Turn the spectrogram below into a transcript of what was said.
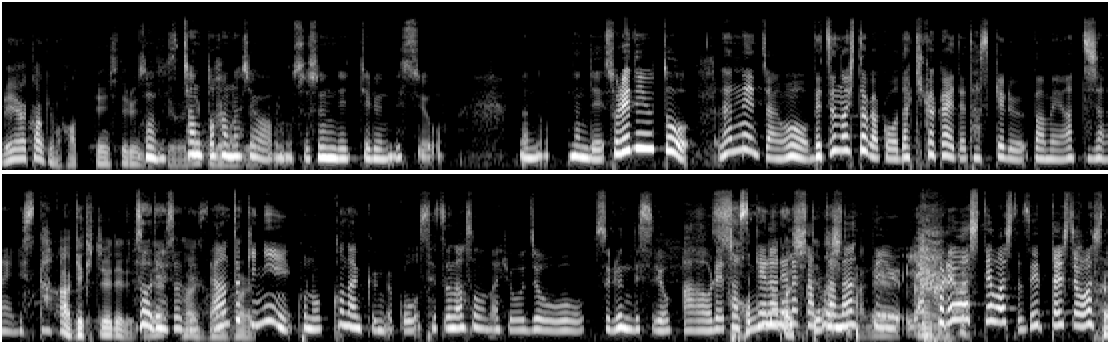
恋愛関係も発展してるんですよねそうです。ちゃんと話はもう進んでいってるんですよなんのなんでそれで言うと蘭姉ちゃんを別の人がこう抱きかかえて助ける場面あったじゃないですか。であ劇中でですね。そうですそうです、はいはいはい。あの時にこのコナン君がこう切なそうな表情をするんですよ。ああ俺助けられなかったなっていう、そんいやこれはしてました。絶対してました。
